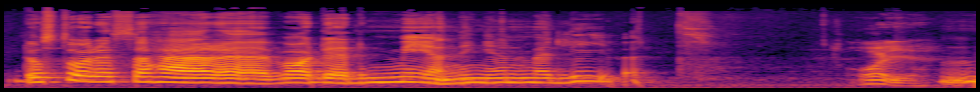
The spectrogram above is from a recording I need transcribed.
Då står det så här, eh, vad är meningen med livet? Oj! Mm.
